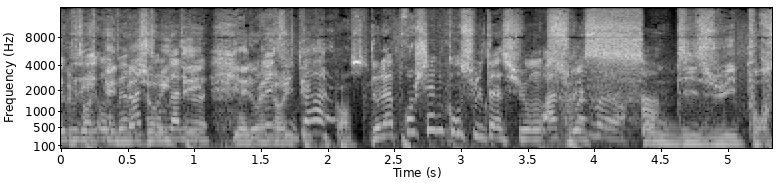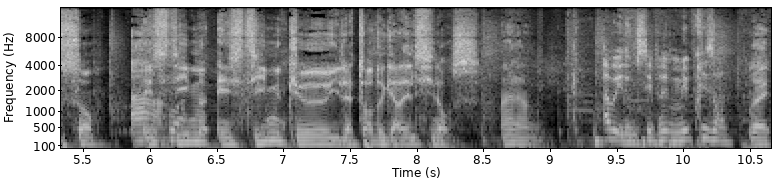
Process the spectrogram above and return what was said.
écoutez, pense qu'il y a on verra si on a le, Il y a une le majorité résultat qui pense. de la prochaine consultation à 13h. 78% Ah. estiment, estiment qu'il a tort de garder le silence. Voilà. Ah oui, donc c'est méprisant. Ouais,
